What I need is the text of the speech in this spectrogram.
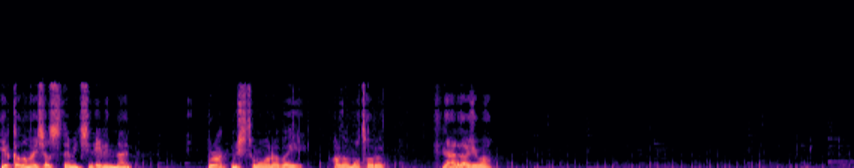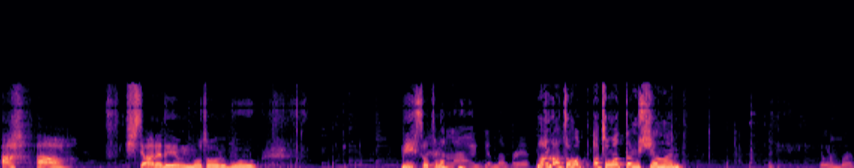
yakalamaya çalıştığım için elimden bırakmıştım o arabayı. Pardon motoru. Nerede acaba? Aha. İşte aradığım motor bu. Neyse otomat. Gel lan otomat, otomattan bir şey lan. Gel lan buraya.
